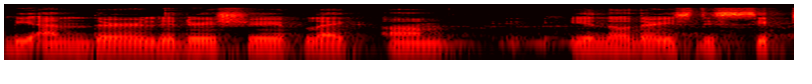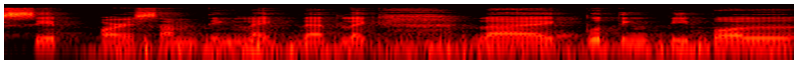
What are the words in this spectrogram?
be under leadership like um you know there is this sip sip or something like that. Like like putting people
